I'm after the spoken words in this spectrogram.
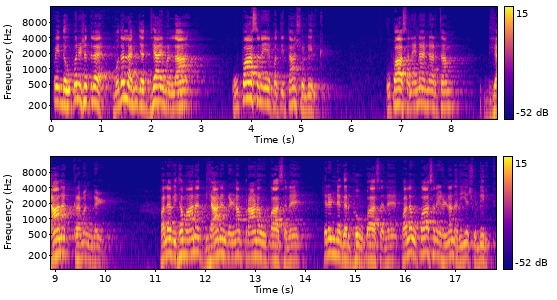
இப்போ இந்த உபனிஷத்தில் முதல் அஞ்சு அத்தியாயம் எல்லாம் உபாசனையை பற்றி தான் சொல்லியிருக்கு. உபாசனைனா என்ன அர்த்தம்? தியான கிரமங்கள். பல விதமான தியானங்கள்லாம் பிராண உபாசனை ஹிரண்ய கர்ப்ப உபாசனை பல உபாசனைகள்லாம் நிறைய சொல்லியிருக்கு.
